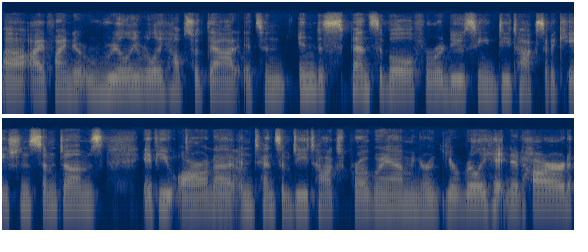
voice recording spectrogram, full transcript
Uh, I find it really, really helps with that. It's an indispensable for reducing detoxification symptoms. If you are on an yeah. intensive detox program and you're you're really hitting it hard,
